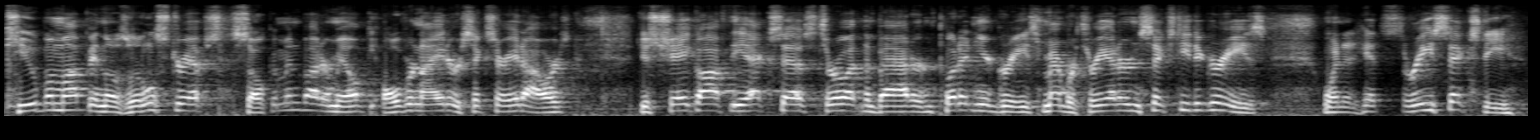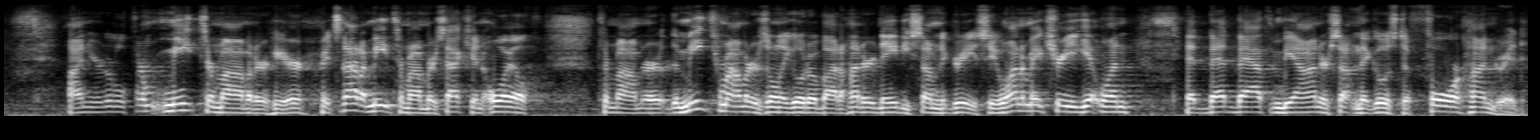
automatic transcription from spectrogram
cube them up in those little strips, soak them in buttermilk overnight or six or eight hours. Just shake off the excess, throw it in the batter, put it in your grease. Remember, 360 degrees. When it hits 360, on your little meat thermometer here. It's not a meat thermometer, it's actually an oil thermometer. The meat thermometers only go to about 180 some degrees. So you want to make sure you get one at Bed Bath & Beyond or something that goes to 400.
